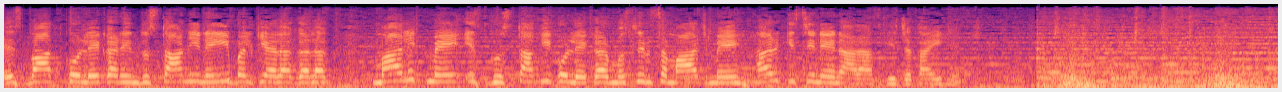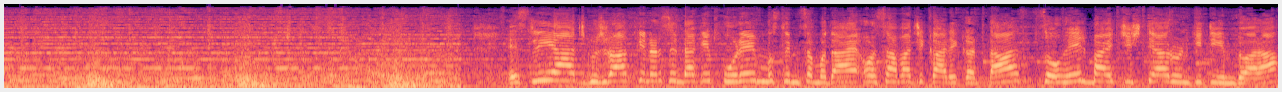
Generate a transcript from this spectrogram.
इस बात को लेकर हिंदुस्तानी नहीं, बल्कि अलग अलग मालिक में इस गुस्ताखी को लेकर मुस्लिम समाज में हर किसी ने नाराज़गी जताई है। इसलिए आज गुजरात के नरसिंडा के पूरे मुस्लिम समुदाय और सामाजिक कार्यकर्ता सोहेल भाई चिश्तिया और उनकी टीम द्वारा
